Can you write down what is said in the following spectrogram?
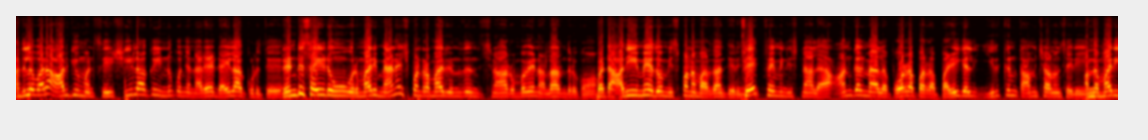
அதில் வர ஆர்குமெண்ட்ஸ் ஷீலாக்கு இன்னும் கொஞ்சம் நிறைய டைலாக் கொடுத்து ரெண்டு சைடும் ஒரு மாதிரி மேனேஜ் பண்ணுற மாதிரி இருந்துச்சுன்னா ரொம்பவே நல்லா இருந்திருக்கும். பட் அதையுமே ஏதோ மிஸ் பண்ண மாதிரி தான் தெரியும் ஃபேக் ஃபெமினிஸ்ட்னால ஆண்கள் மேலே போடுறப்படுற பழிகள் இருக்குன்னு காமிச்சாலும் சரி அந்த மாதிரி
